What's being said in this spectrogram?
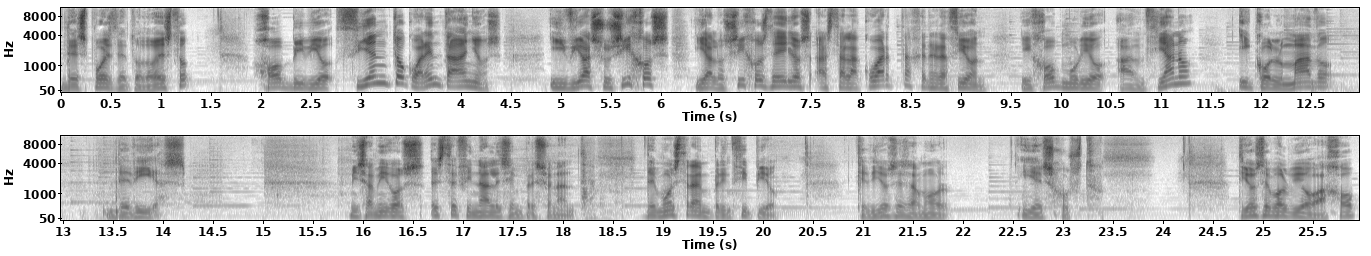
Después de todo esto, Job vivió 140 años y vio a sus hijos y a los hijos de ellos hasta la cuarta generación. Y Job murió anciano y colmado de días. Mis amigos, este final es impresionante. Demuestra en principio que Dios es amor y es justo. Dios devolvió a Job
